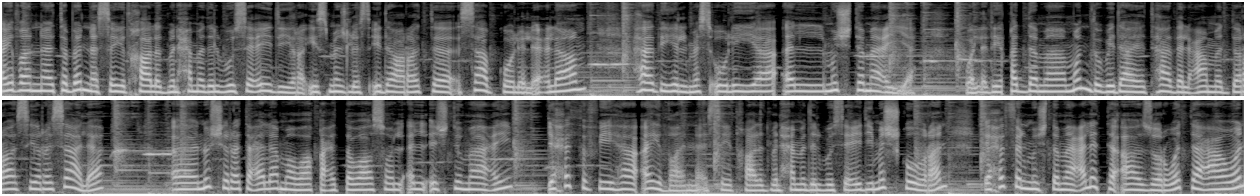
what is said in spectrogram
أيضا تبنى السيد خالد بن حمد البوسعيدي رئيس مجلس إدارة سابكو للإعلام هذه المسؤولية المجتمعية والذي قدم منذ بداية هذا العام الدراسي رسالة آه، نشرت على مواقع التواصل الاجتماعي. يحث فيها أيضا السيد خالد بن حمد البوسعيدي مشكورا يحث المجتمع على التآزر والتعاون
